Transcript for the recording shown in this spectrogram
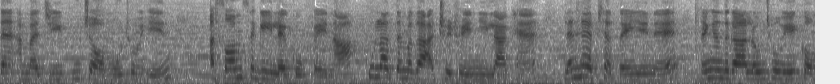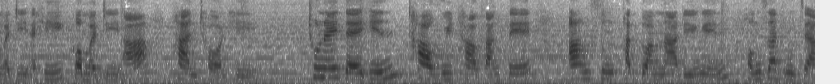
တန်အမတ်ကြီးဦးကျော်မိုးထွန်း in အစောမစကီလက်ကိုဖေနာကုလသမဂ္ဂအထွေထွေညီလာခံလက်နက်ဖြတ်သိမ်းရေးနဲ့နိုင်ငံတကာလုံခြုံရေးကော်မတီအဟီကော်မတီအားဟန်ထွန်ဟီထုံနေတဲ့ in ထောက်ဝီထောက်တန်းတဲ့အန်ဆုဖတ်တွမ်နာဒီငင်ဟောင်ဇတ်ဦးချာ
